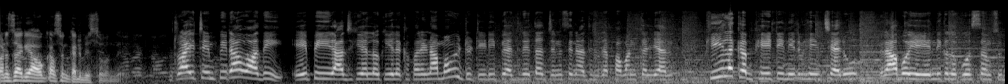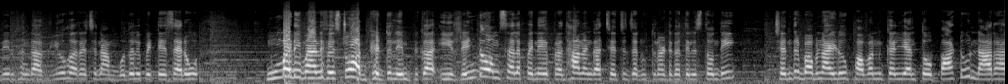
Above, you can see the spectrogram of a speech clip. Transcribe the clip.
కొనసాగే అవకాశం కనిపిస్తుంది రైట్ ఎంపీరావు అది ఏపీ రాజకీయాల్లో కీలక పరిణామం. ఇటు టీడీపీ అధినేత జనసేన అధినేత పవన్ కళ్యాణ్ కీలక భేటీ నిర్వహించారు. రాబోయే ఎన్నికల కోసం సుదీర్ఘంగా వ్యూహ రచన మొదలు పెట్టేశారు ఉమ్మడి మేనిఫెస్టో అభ్యర్థుల ఎంపిక ఈ రెండు అంశాలపైనే ప్రధానంగా చర్చ జరుగుతున్నట్టుగా తెలుస్తోంది. చంద్రబాబు నాయుడు పవన్ కళ్యాణ్తో పాటు నారా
